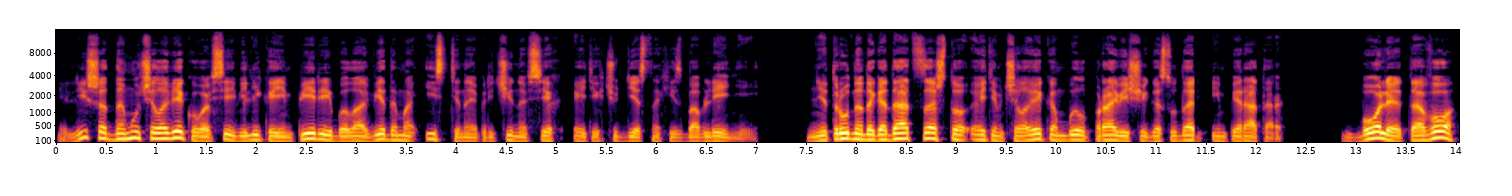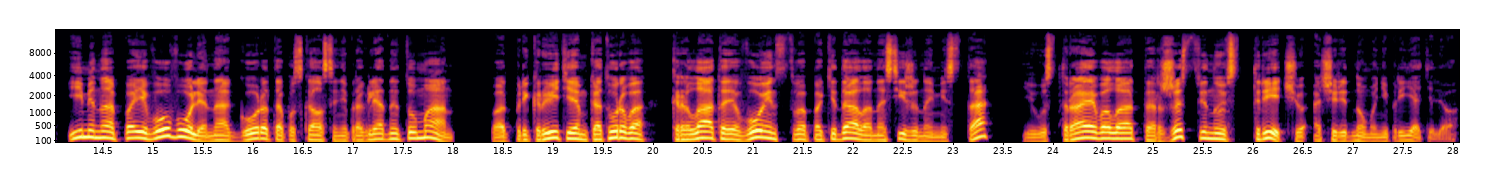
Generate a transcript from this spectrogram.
Лишь одному человеку во всей Великой Империи была ведома истинная причина всех этих чудесных избавлений. Нетрудно догадаться, что этим человеком был правящий государь-император. Более того, именно по его воле на город опускался непроглядный туман, под прикрытием которого крылатое воинство покидало насиженные места и устраивало торжественную встречу очередному неприятелю.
